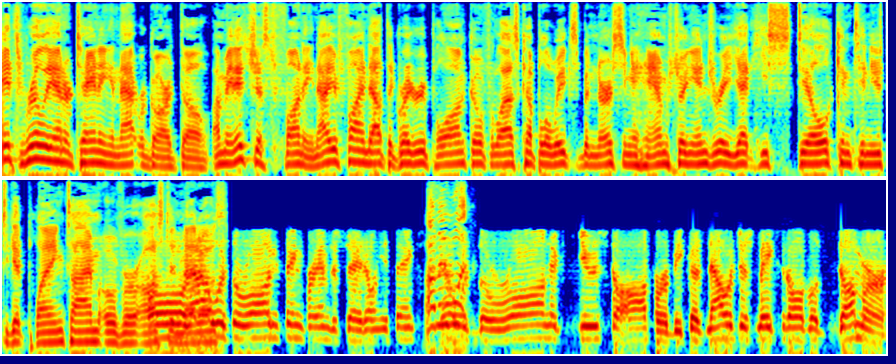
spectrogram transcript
It's really entertaining in that regard, though. I mean, it's just funny. Now you find out that Gregory Polanco for the last couple of weeks has been nursing a hamstring injury, yet he still continues to get playing time over Austin oh, that was the wrong thing for him to say, don't you think? I mean, that what- was the wrong excuse to offer because now it just makes it all the dumber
